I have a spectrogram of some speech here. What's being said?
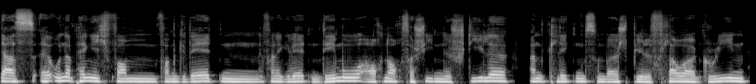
das äh, unabhängig vom, vom gewählten, von der gewählten Demo auch noch verschiedene Stile anklicken, zum Beispiel Flower Green.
